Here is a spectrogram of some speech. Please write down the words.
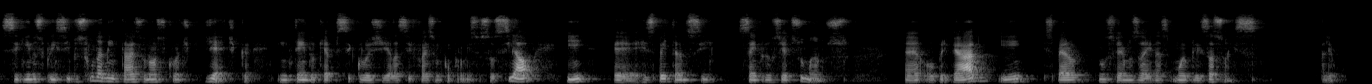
seguindo os princípios fundamentais do nosso código de ética. Entendo que a psicologia ela se faz um compromisso social e é, respeitando-se sempre os direitos humanos. É, obrigado e espero nos vermos aí nas mobilizações. Valeu!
